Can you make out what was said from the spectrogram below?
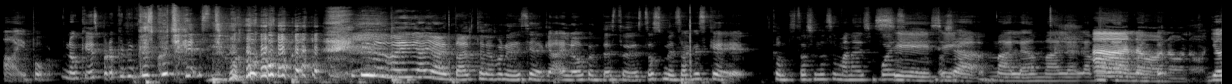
Ay, pobre, no que espero que nunca escuche esto. y los veía y aventaba el teléfono y decía que, ay, luego contesto de estos mensajes que contestas una semana después. Sí, O sí. sea, mala, mala, la mala. Ah, no, no, no. Yo,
